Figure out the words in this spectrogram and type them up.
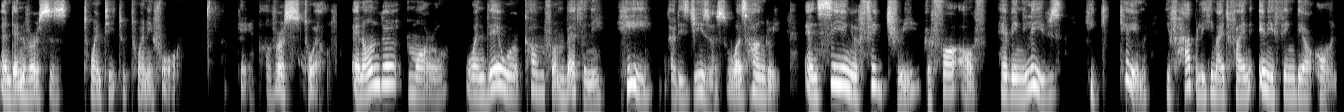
and then verses 20 to 24. Okay, verse 12. And on the morrow, when they were come from Bethany, he, that is Jesus, was hungry. And seeing a fig tree afar off having leaves, he came, if happily he might find anything thereon.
